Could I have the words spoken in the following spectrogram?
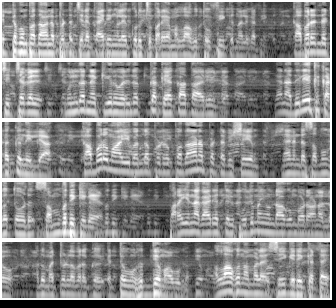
ഏറ്റവും പ്രധാനപ്പെട്ട ചില കാര്യങ്ങളെ കുറിച്ച് പറയാം. അള്ളാഹു തൗഫീഖ് നൽകട്ടെ. ഖബറിന്റെ ശിക്ഷകൾ മുൻകർ നക്കീർ വരുന്നതൊക്കെ കേൾക്കാത്ത ആരുമില്ല. ഞാൻ അതിലേക്ക് കടക്കുന്നില്ല. ഖബറുമായി ബന്ധപ്പെട്ട ഒരു പ്രധാനപ്പെട്ട വിഷയം ഞാൻ എന്റെ സമൂഹത്തോട് സംവദിക്കുകയാണ്. പറയുന്ന കാര്യത്തിൽ പുതുമയുണ്ടാകുമ്പോഴാണല്ലോ അത് മറ്റുള്ളവർക്ക് ഏറ്റവും ഹൃദ്യമാവുക. അള്ളാഹു നമ്മളെ സ്വീകരിക്കട്ടെ.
